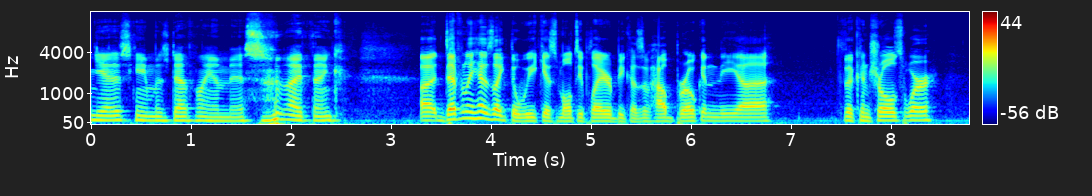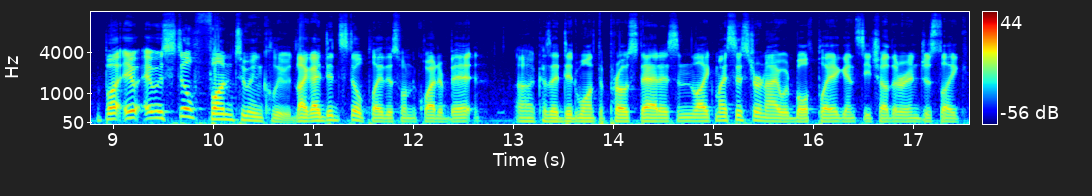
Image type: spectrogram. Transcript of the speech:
Yeah, this game was definitely a miss. I think. uh, definitely has like the weakest multiplayer because of how broken the uh, the controls were but it, it was still fun to include. Like i did still play this one quite a bit because i did want the pro status and like my sister and i would both play against each other and just like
